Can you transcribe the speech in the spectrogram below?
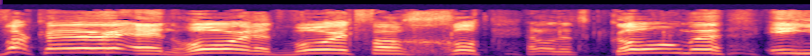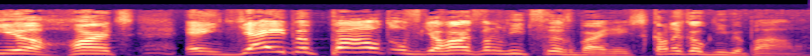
wakker en hoor het woord van God. En laat het komen in je hart. En jij bepaalt of je hart wel of niet vruchtbaar is. Kan ik ook niet bepalen.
